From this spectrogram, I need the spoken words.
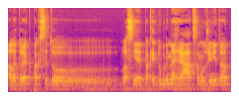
ale to, jak pak se to vlastně pak, jak to budeme hrát, samozřejmě ta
